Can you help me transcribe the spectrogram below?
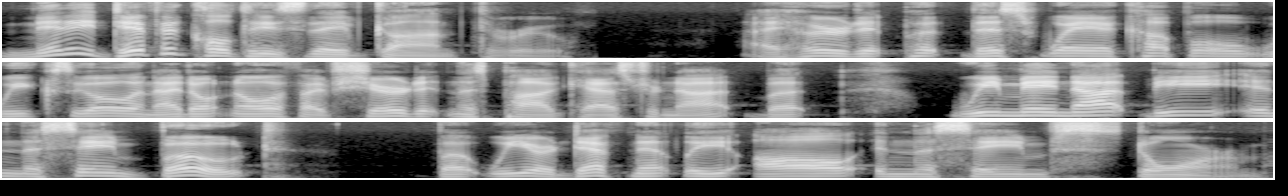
many difficulties they've gone through. I heard it put this way a couple weeks ago, and I don't know if I've shared it in this podcast or not, but we may not be in the same boat, but we are definitely all in the same storm.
